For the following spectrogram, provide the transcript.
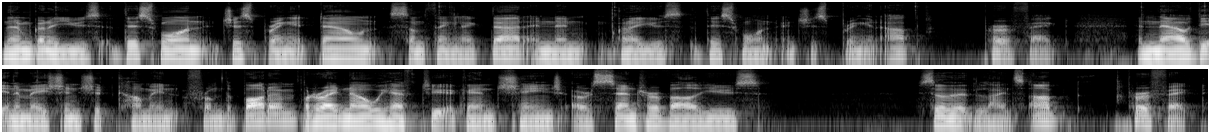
Then I'm gonna use this one, just bring it down, something like that. And then I'm gonna use this one and just bring it up. Perfect. And now the animation should come in from the bottom. But right now we have to, again, change our center values so that it lines up. Perfect.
